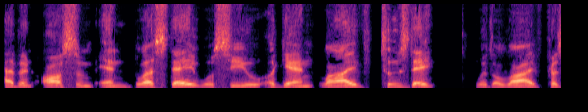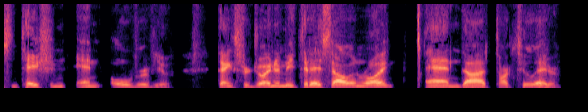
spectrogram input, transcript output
Have an awesome and blessed day. We'll see you again live Tuesday with a live presentation and overview. Thanks for joining me today, Sal and Roy, and uh, talk to you later.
